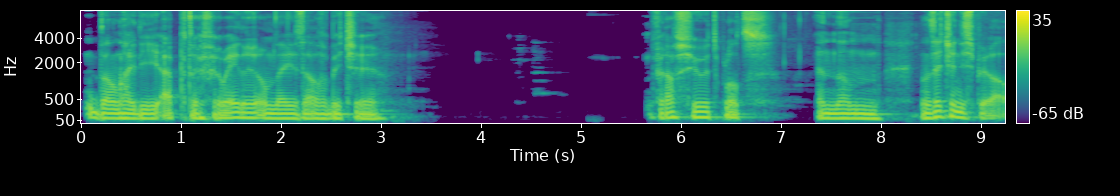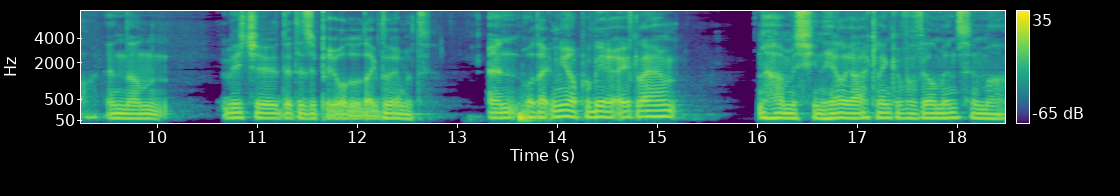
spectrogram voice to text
dan ga je die app terug verwijderen omdat je jezelf een beetje verafschuwt plots en dan, dan zit je in die spiraal en dan weet je, dit is de periode dat ik door moet. En wat ik nu ga proberen uit te leggen, gaat misschien heel raar klinken voor veel mensen, maar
